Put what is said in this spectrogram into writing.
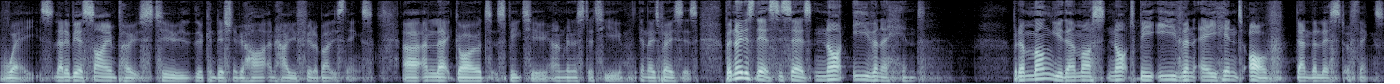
ways. Let it be a signpost to the condition of your heart and how you feel about these things. Uh, and let God speak to you and minister to you in those places. But notice this it says, not even a hint. But among you there must not be even a hint of, then the list of things.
